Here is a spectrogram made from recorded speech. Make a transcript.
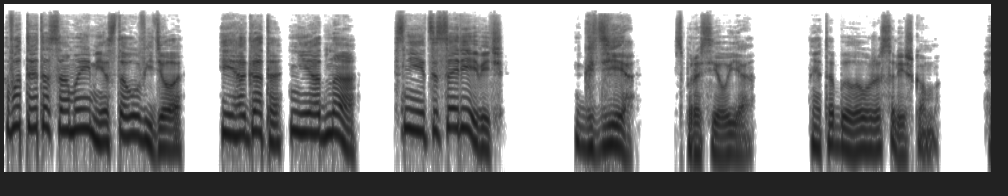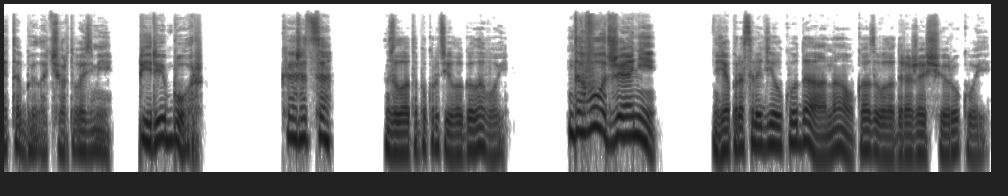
Вот это самое место увидела. И Агата не одна. С ней цесаревич. «Где?» – спросил я. Это было уже слишком. Это было, черт возьми, перебор. «Кажется...» – Злата покрутила головой. «Да вот же они!» Я проследил, куда она указывала дрожащей рукой.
